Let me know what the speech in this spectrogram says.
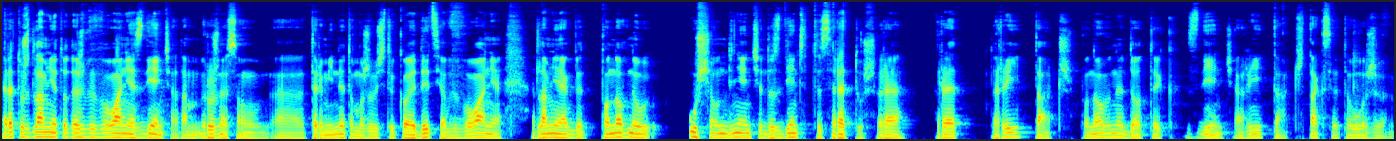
Retusz dla mnie to też wywołanie zdjęcia. Tam różne są e, terminy, to może być tylko edycja, wywołanie, a dla mnie jakby ponowne usiądnięcie do zdjęcia to jest retusz. Re, re, Retouch, ponowny dotyk zdjęcia, retouch, tak sobie to ułożyłem.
